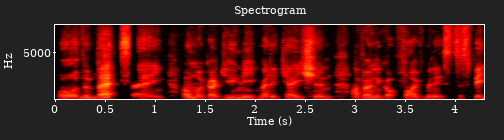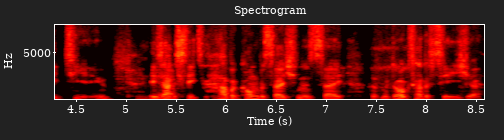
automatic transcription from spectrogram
or the mm. vet saying, oh my God, you need medication, I've only got five minutes to speak to you, mm. is actually to have a conversation and say, look, my dog's had a seizure,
